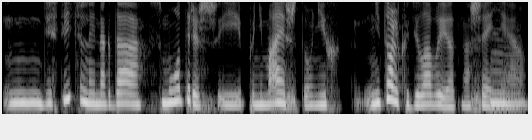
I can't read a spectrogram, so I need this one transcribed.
действительно иногда смотришь и понимаешь, что у них не только деловые отношения, mm.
